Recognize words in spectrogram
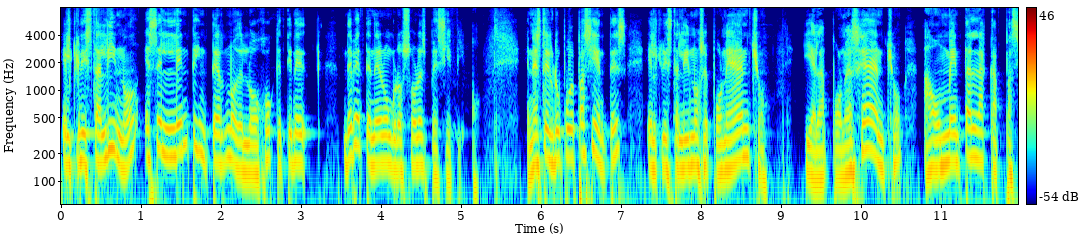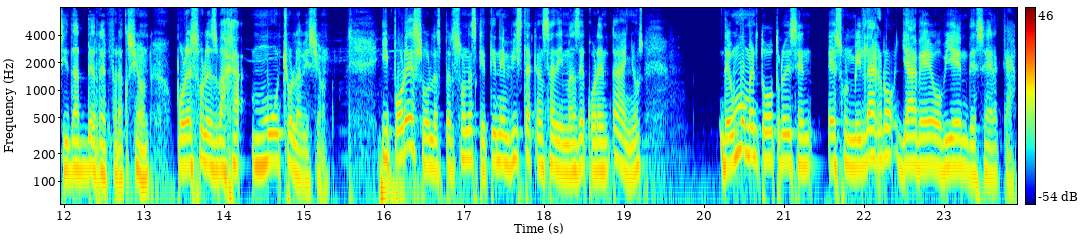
El cristalino es el lente interno del ojo que tiene, debe tener un grosor específico. En este grupo de pacientes, el cristalino se pone ancho y al ponerse ancho aumenta la capacidad de refracción. Por eso les baja mucho la visión. Y por eso las personas que tienen vista cansada y más de 40 años, de un momento a otro dicen, es un milagro, ya veo bien de cerca.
